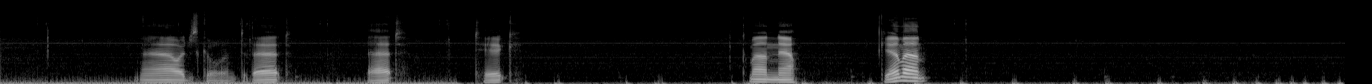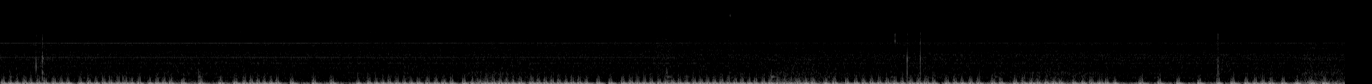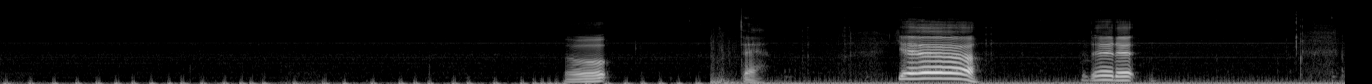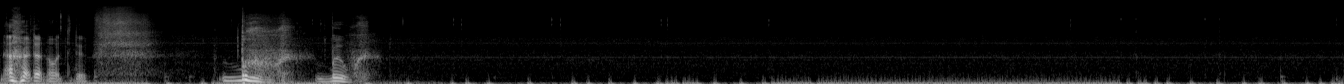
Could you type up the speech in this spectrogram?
Now I just go into that, that, tick. Come on now. Come on. Oh. There. Yeah! I did it. No, I don't know what to do. Boo. Boo.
